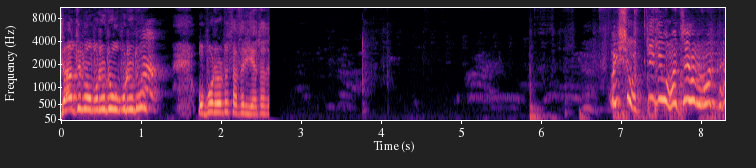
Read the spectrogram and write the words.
যাও তুমি উপরে ওঠো উপরে ওঠো উপরে ওঠো তাড়াতাড়ি যাও ওই সত্যি তো আছে ওর মধ্যে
